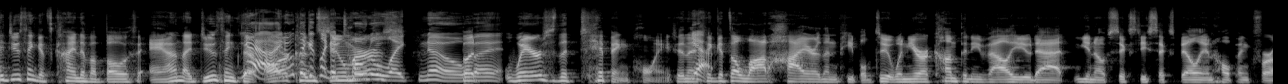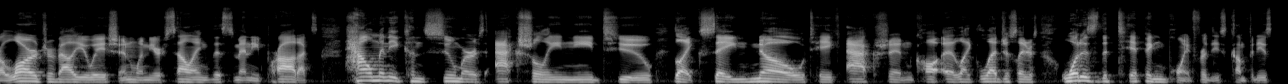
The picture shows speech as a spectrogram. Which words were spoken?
I do think it's kind of a both and. I do think there yeah, are I don't think it's like a total like no, but, but, where's the tipping point? And I think it's a lot higher than people do. When you're a company valued at, you know, 66 billion hoping for a larger valuation when you're selling this many products, how many consumers actually need to like say no, take action, call like legislators? What is the tipping point for these companies?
